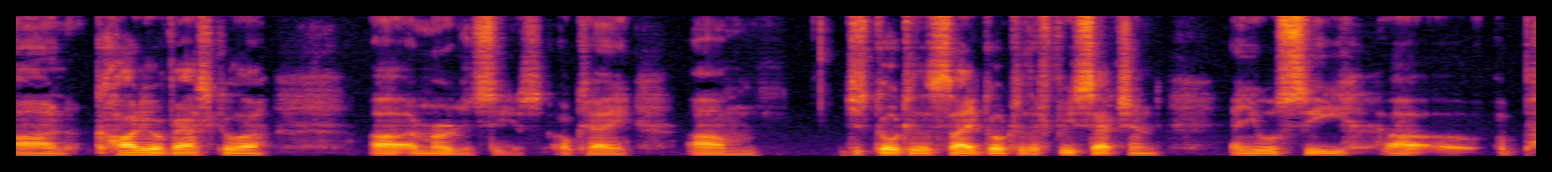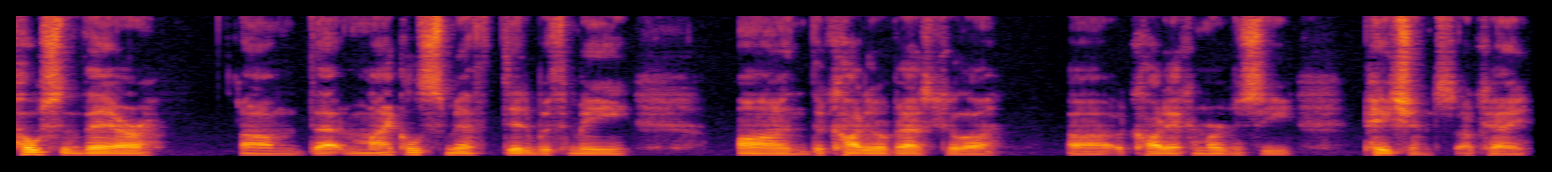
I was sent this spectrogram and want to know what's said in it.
on cardiovascular uh, emergencies. Okay, um, just go to the site, go to the free section, and you will see uh, a post there um, that Michael Smith did with me on the cardiovascular, uh, cardiac emergency patients, okay?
